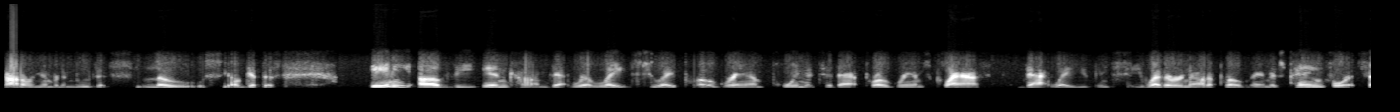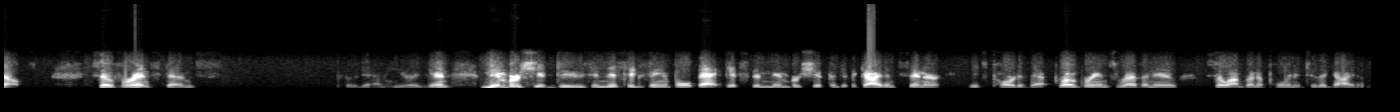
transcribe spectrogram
Got to remember to move it slow so y'all get this. Any of the income that relates to a program, point it to that program's class. That way you can see whether or not a program is paying for itself. So for instance, go down here again, membership dues, in this example, that gets the membership into the Guidance Center. It's part of that program's revenue, so I'm going to point it to the Guidance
